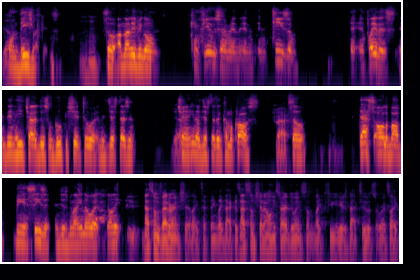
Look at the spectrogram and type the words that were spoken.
Yeah. on these records. hmm So I'm not even going to confuse him and, and, and tease him and, and play this. And then he try to do some goofy shit to it and it just doesn't, Yeah. tran- you know, just doesn't come across. Facts. So that's all about being seasoned and just be like, you know what, don't e- Dude, that's some veteran shit, like to think like that, because that's some shit I only started doing some like a few years back too. So where it's like,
